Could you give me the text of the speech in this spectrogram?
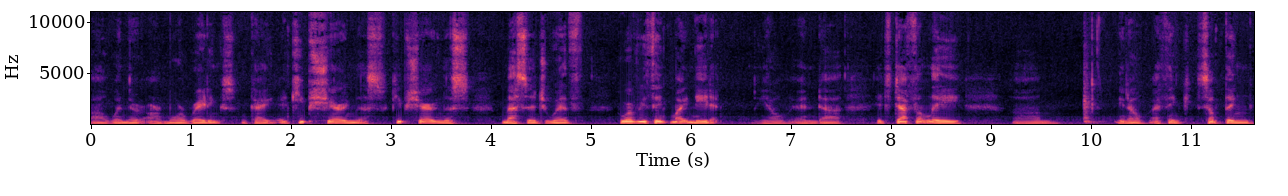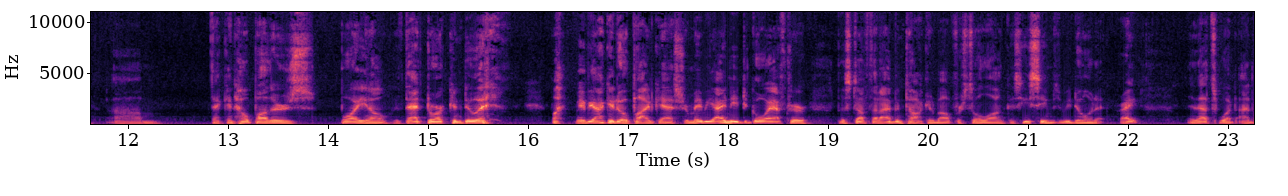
uh, when there are more ratings. Okay, and keep sharing this. Keep sharing this message with whoever you think might need it. You know, and uh, it's definitely, um, you know, I think something um, that can help others. Boy, you know, if that dork can do it, maybe I could do a podcast, or maybe I need to go after the stuff that I've been talking about for so long because he seems to be doing it right. And that's what I'd,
